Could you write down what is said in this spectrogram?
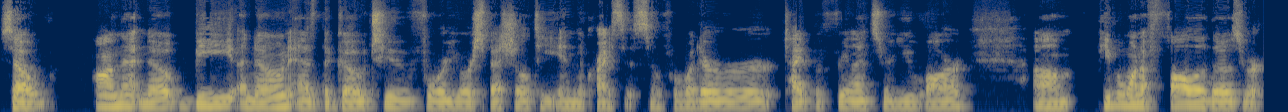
So on that note, be a known as the go-to for your specialty in the crisis. So for whatever type of freelancer you are, um, people want to follow those who are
